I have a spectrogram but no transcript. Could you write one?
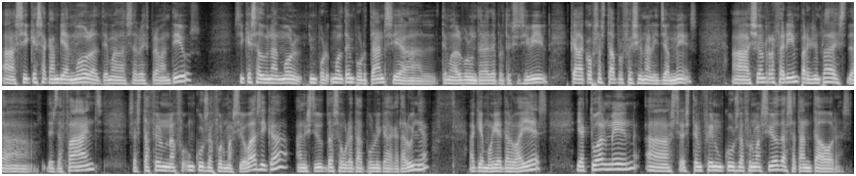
ah, sí que s'ha canviat molt el tema de serveis preventius, sí que s'ha donat molt, import, molta importància al tema del voluntariat de protecció civil, cada cop s'està professionalitzant més. A això ens referim, per exemple, des de, des de fa anys s'està fent una, un curs de formació bàsica a l'Institut de Seguretat Pública de Catalunya, aquí a Mollet del Vallès, i actualment eh, estem fent un curs de formació de 70 hores.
